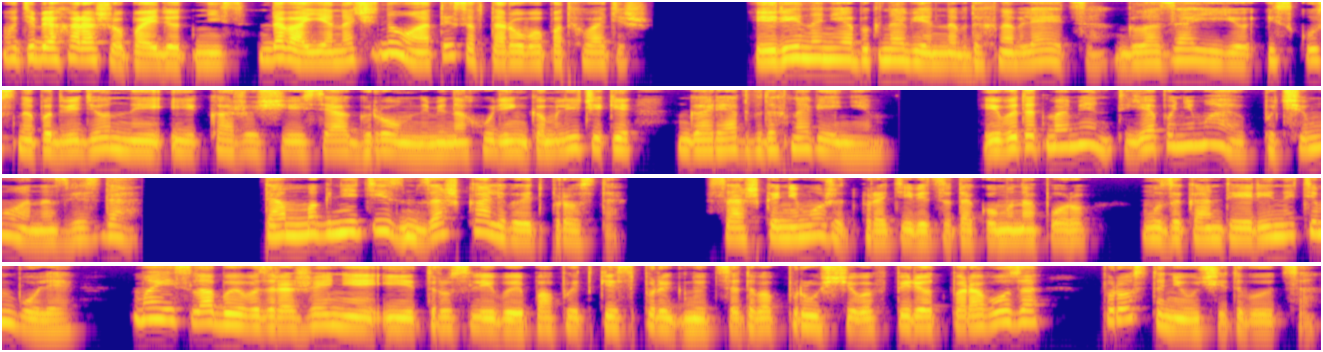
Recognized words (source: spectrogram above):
у тебя хорошо пойдет низ. Давай я начну, а ты со второго подхватишь». Ирина необыкновенно вдохновляется, глаза ее, искусно подведенные и кажущиеся огромными на худеньком личике, горят вдохновением. И в этот момент я понимаю, почему она звезда. Там магнетизм зашкаливает просто. Сашка не может противиться такому напору, музыканты Ирины тем более. Мои слабые возражения и трусливые попытки спрыгнуть с этого прущего вперед паровоза просто не учитываются.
